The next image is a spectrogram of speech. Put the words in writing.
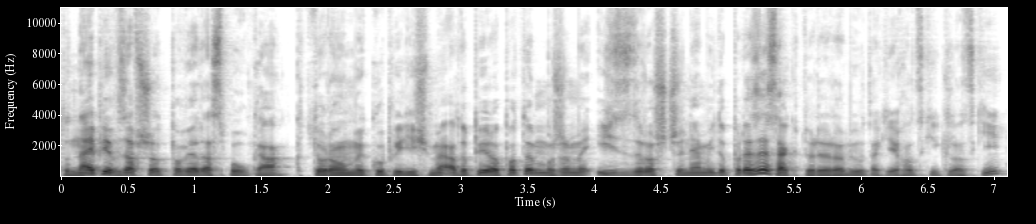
to najpierw zawsze odpowiada spółka którą my kupiliśmy, a dopiero potem możemy iść z roszczeniami do prezesa, który robił takie chocki klocki,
